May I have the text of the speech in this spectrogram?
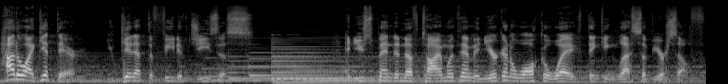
how do I get there? You get at the feet of Jesus and you spend enough time with Him, and you're going to walk away thinking less of yourself.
